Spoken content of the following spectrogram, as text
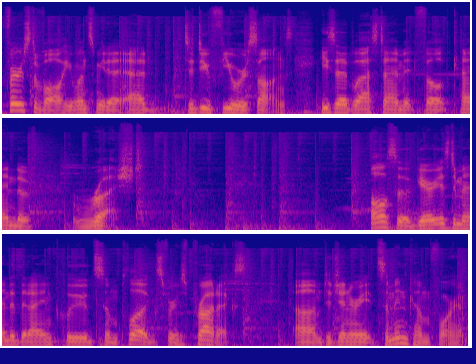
First of all, he wants me to add to do fewer songs. He said last time it felt kind of rushed. Also, Gary has demanded that I include some plugs for his products um, to generate some income for him.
